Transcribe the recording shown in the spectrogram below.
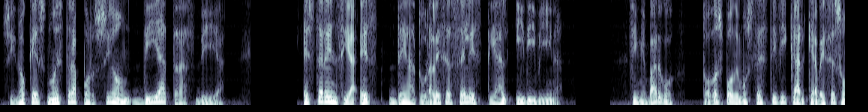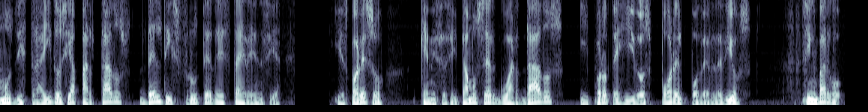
sino que es nuestra porción día tras día. Esta herencia es de naturaleza celestial y divina. Sin embargo, todos podemos testificar que a veces somos distraídos y apartados del disfrute de esta herencia. Y es por eso que necesitamos ser guardados y protegidos por el poder de Dios. Sin embargo,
